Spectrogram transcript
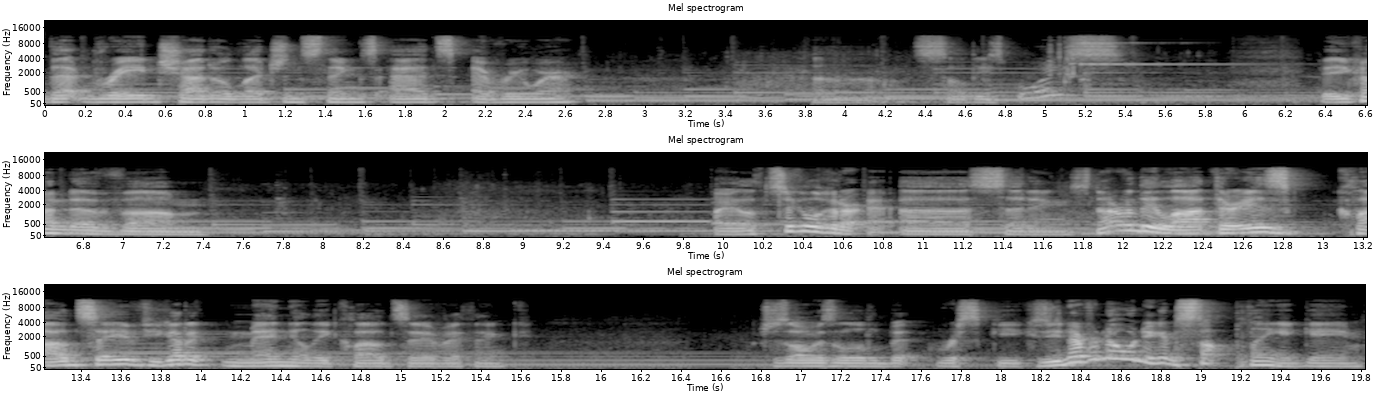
that Raid Shadow Legends things ads everywhere? Uh, sell these boys. Yeah, you kind of... Um... Alright, let's take a look at our uh, settings. Not really a lot. There is cloud save. You gotta manually cloud save, I think. Which is always a little bit risky, because you never know when you're gonna stop playing a game.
